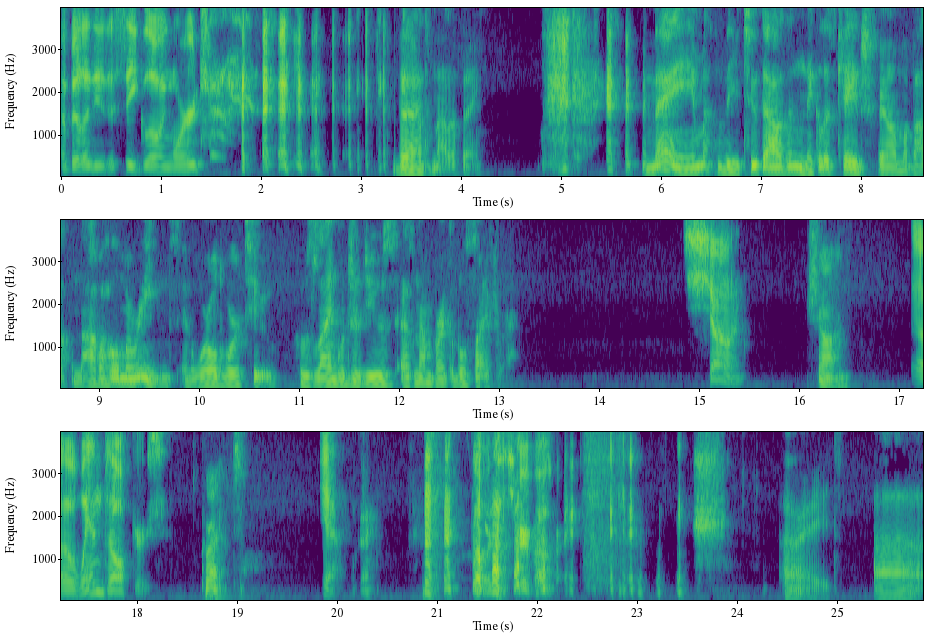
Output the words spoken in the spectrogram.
ability to see glowing words. That's not a thing. Name the 2000 Nicolas Cage film about the Navajo Marines in World War II, whose language was used as an unbreakable cipher. Sean, Sean. uh, Windtalkers. Correct. Yeah. Okay. I wasn't sure if I was right. All right. Uh,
